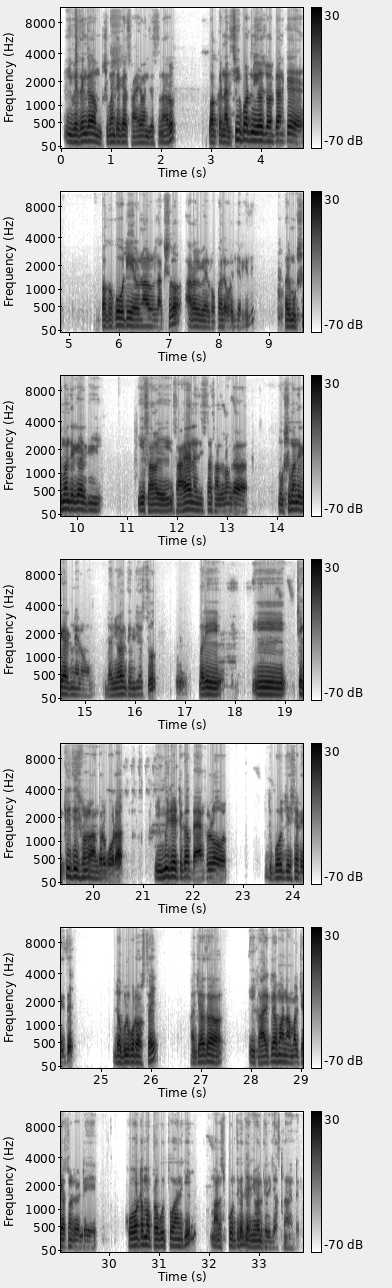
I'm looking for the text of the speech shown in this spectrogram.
ఈ విధంగా ముఖ్యమంత్రి గారు సహాయం అందిస్తున్నారు. ఒక్క నర్సీపట్నం నియోజకవర్గానికే ఒక కోటి ఇరవై నాలుగు లక్షలు అరవై వేల రూపాయలు ఇవ్వడం జరిగింది. మరి ముఖ్యమంత్రి గారికి ఈ ఈ సహాయాన్ని అందిస్తున్న సందర్భంగా ముఖ్యమంత్రి గారికి నేను ధన్యవాదాలు తెలియజేస్తూ మరి ఈ చెక్లు తీసుకున్న అందరూ కూడా ఇమ్మీడియట్గా బ్యాంకులో డిపాజిట్ చేసినట్టయితే డబ్బులు కూడా వస్తాయి. అంచేత ఈ కార్యక్రమాన్ని అమలు చేస్తున్నటువంటి కూటమి ప్రభుత్వానికి మనస్ఫూర్తిగా ధన్యవాదాలు తెలియజేస్తున్నానండి.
